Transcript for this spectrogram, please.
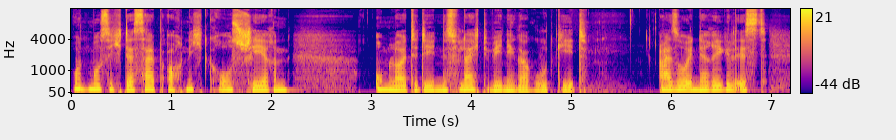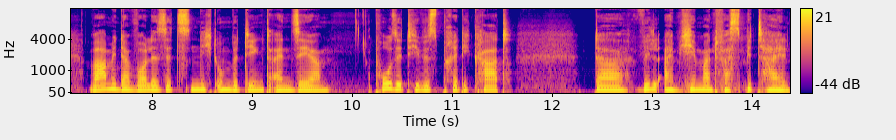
und muss sich deshalb auch nicht groß scheren um Leute, denen es vielleicht weniger gut geht. Also in der Regel ist warm in der Wolle sitzen nicht unbedingt ein sehr positives Prädikat. Da will einem jemand was mitteilen,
